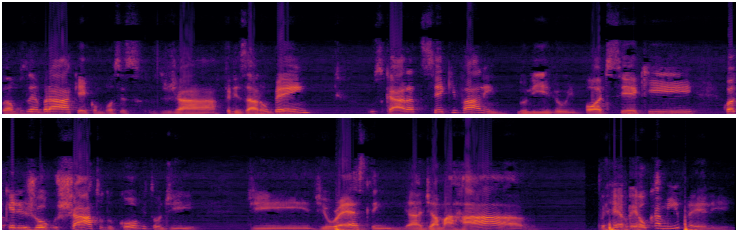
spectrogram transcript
vamos lembrar que, como vocês já frisaram bem, os caras se equivalem no nível. E pode ser que com aquele jogo chato do Covington de, de, de wrestling, de amarrar, é, é o caminho para ele.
